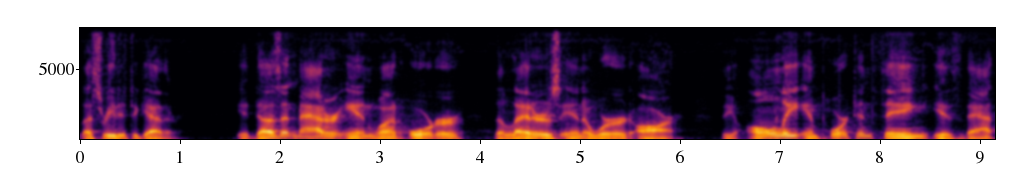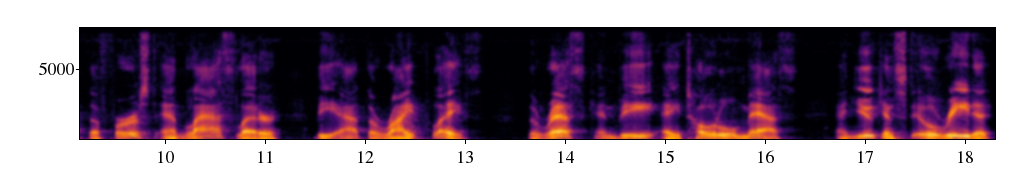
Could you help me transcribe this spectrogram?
Let's read it together. It doesn't matter in what order the letters in a word are. The only important thing is that the first and last letter be at the right place. The rest can be a total mess, and you can still read it.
